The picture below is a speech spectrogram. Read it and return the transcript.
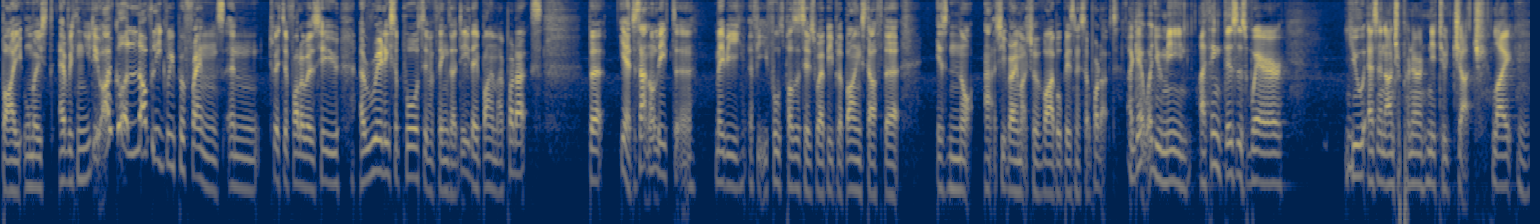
buy almost everything you do. I've got a lovely group of friends and Twitter followers who are really supportive of things I do. They buy my products. But yeah, does that not lead to maybe a few false positives where people are buying stuff that is not actually very much of a viable business or product? I get what you mean. I think this is where you as an entrepreneur need to judge. Like mm.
